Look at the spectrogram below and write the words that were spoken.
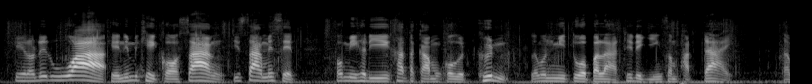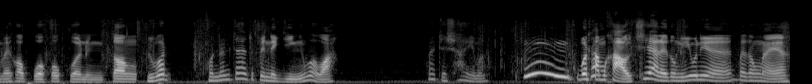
โอเคเราได้รู้ว่าเขตนี้เป็นเขตก่อสร้างที่สร้างไม่เสร็จเพราะมีคดีฆาตกรรมเกิดขึ้น แล้วมันมีตัวประหลาดที่เด็กหญิงสัมผัสได้ทำให้ครอบครัวครอบครัวหนึ่งต้องหรือว่าคนนั้นน่าจะเป็นเด็กหญิงหรือเปล่าวะน่าจะใช่มั้งอืม กูมาทำข่าวเชี่ยอะไรตรงนี้วะเนี่ย ไปตรงไหนอะ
